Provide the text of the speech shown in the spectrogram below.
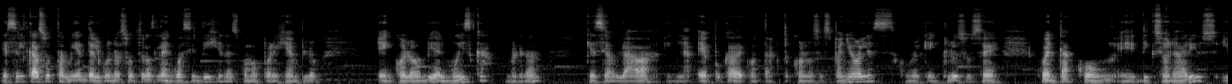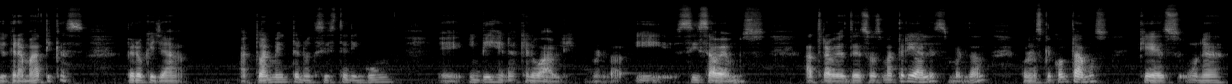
Es el caso también de algunas otras lenguas indígenas, como por ejemplo en Colombia el muisca, ¿verdad? Que se hablaba en la época de contacto con los españoles, con el que incluso se cuenta con eh, diccionarios y gramáticas, pero que ya actualmente no existe ningún eh, indígena que lo hable, ¿verdad? Y sí sabemos a través de esos materiales, ¿verdad? Con los que contamos, que es, una,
